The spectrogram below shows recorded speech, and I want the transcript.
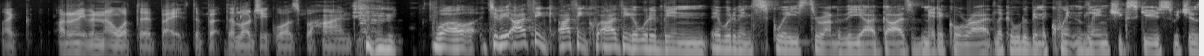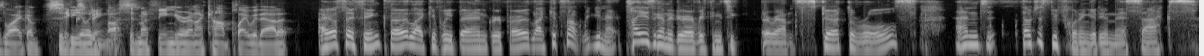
Like, I don't even know what the ba- the the logic was behind. Well, to be, I think, I think, I think it would have been, it would have been squeezed through under the uh, guise of medical, right? Like it would have been the Quinten Lynch excuse, which is like I've severely busted my finger and I can't play without it. I also think though, like if we ban Grippo, like it's not you know players are going to do everything to get around, skirt the rules, and they'll just be putting it in their sacks,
